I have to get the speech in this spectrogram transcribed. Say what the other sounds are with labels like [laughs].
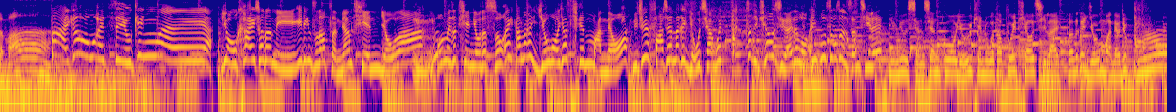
什么大家好我是赵经理。有开车的你一定知道怎样添油啦。我们每次添油的时候哎当那个油哦要添满了哦你就会发现那个油枪会自己跳起来的哦。哎我是不是很神奇呢？你有没有想象过有一天如果它不会跳起来然后那个油满了就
